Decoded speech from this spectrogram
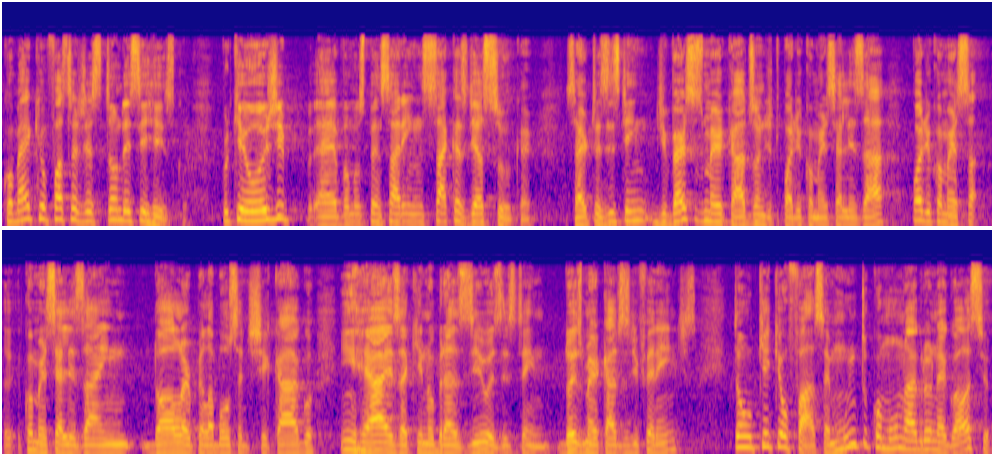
Como é que eu faço a gestão desse risco? Porque hoje, é, vamos pensar em sacas de açúcar certo? Existem diversos mercados onde tu pode comercializar, pode comercializar em dólar pela Bolsa de Chicago, em reais aqui no Brasil, existem dois mercados diferentes. Então, o que, que eu faço? É muito comum no agronegócio,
